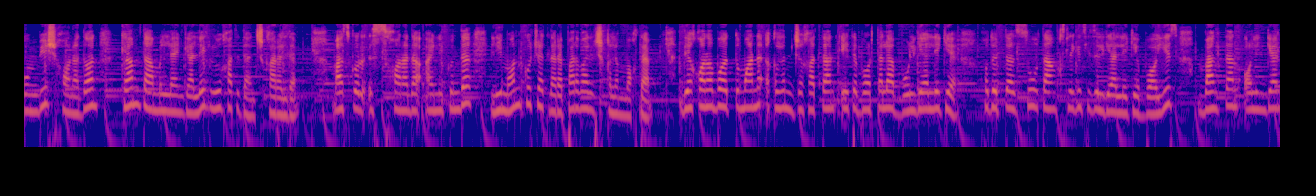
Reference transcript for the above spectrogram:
o'n besh xonadon kam ta'minlanganlik ro'yxatidan chiqarildi. Mazkur issiqxonada ayni kunda limon ko'chatlari parvarish qilinmoqda. Dehqonobod tumani iqlim jihatdan e'tibor talab bo'lganligi hududda suv tanqisligi sezilganligi bois bankdan olingan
